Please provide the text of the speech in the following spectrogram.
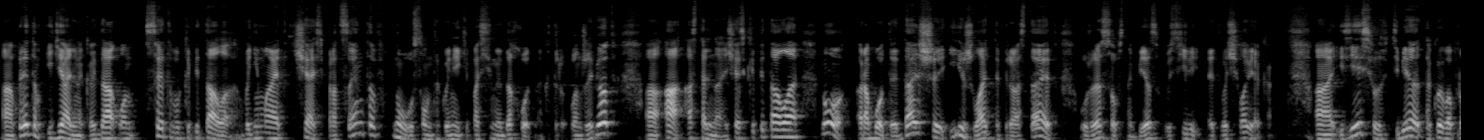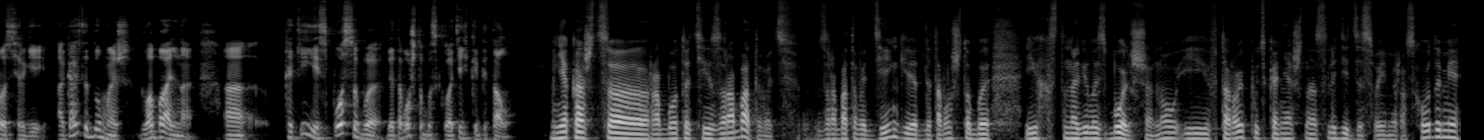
А, при этом идеально, когда он с этого капитала вынимает часть процентов, ну, условно, такой некий пассивный доход, на который он живет, а, а остальная часть капитала, ну, работает дальше и желательно перерастает уже, собственно, без усилий этого человека. А, и здесь вот тебе такой вопрос, Сергей. А как ты думаешь, глобально, а, какие есть способы для того, чтобы сколотить капитал? Мне кажется, работать и зарабатывать. Зарабатывать деньги для того, чтобы их становилось больше. Ну и второй путь, конечно, следить за своими расходами,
